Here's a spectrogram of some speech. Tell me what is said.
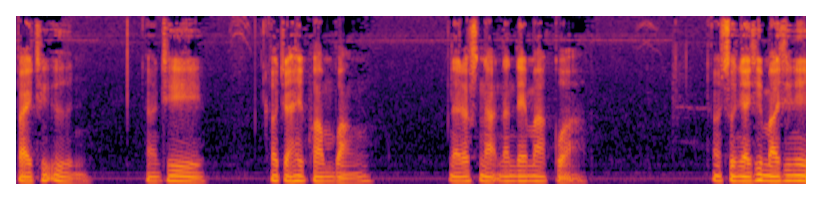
ไปที่อื่นนะที่เขาจะให้ความหวังในลักษณะนั้นได้มากกว่า ส่วนใหญ่ที่มาที่นี่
